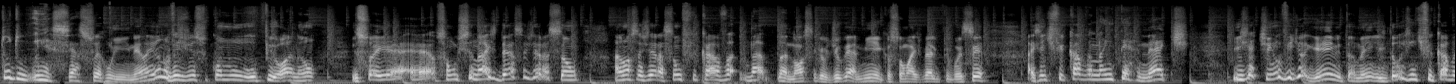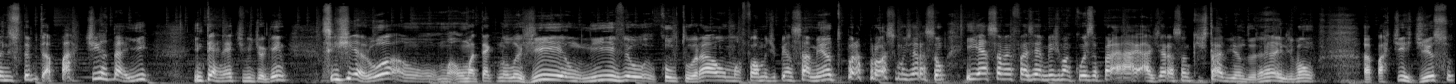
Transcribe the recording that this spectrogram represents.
tudo em excesso é ruim, né? Eu não vejo isso como o pior, não. Isso aí é, é, são os sinais dessa geração. A nossa geração ficava, na, na nossa, que eu digo é a minha, que eu sou mais velho que você, a gente ficava na internet e já tinha o videogame também. Então a gente ficava nisso tempo. A partir daí, internet e videogame, se gerou uma, uma, tecnologia, um nível cultural, uma forma de pensamento para a próxima geração. E essa vai fazer a mesma coisa para a geração que está vindo, né? Eles vão, a partir disso,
